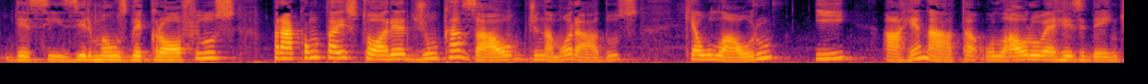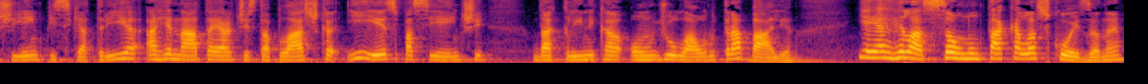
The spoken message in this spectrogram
desses irmãos necrófilos para contar a história de um casal de namorados, que é o Lauro e a Renata. O Lauro é residente em psiquiatria, a Renata é artista plástica e ex-paciente da clínica onde o Lauro trabalha. E aí a relação não tá aquelas coisas, né?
